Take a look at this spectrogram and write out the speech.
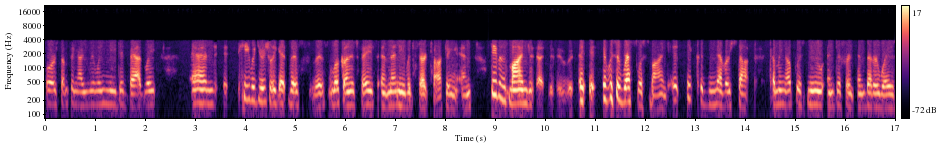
or something I really needed badly. And he would usually get this this look on his face, and then he would start talking. And Stephen's mind, uh, it, it, it was a restless mind. It it could never stop coming up with new and different and better ways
